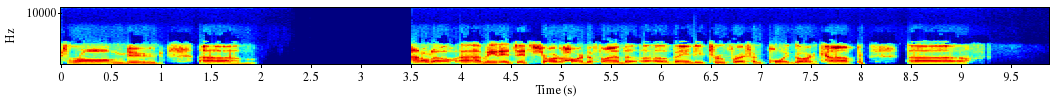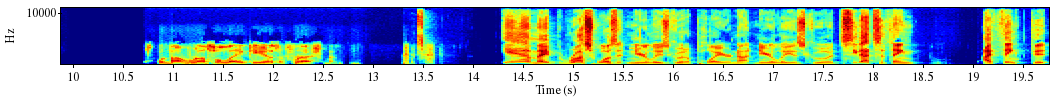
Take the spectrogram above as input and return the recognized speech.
strong dude. Um I don't know. I mean, it's it's hard to find a, a Vandy true freshman point guard comp. Uh, what about Russell Lakey as a freshman? Yeah, maybe Russ wasn't nearly as good a player, not nearly as good. See, that's the thing. I think that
